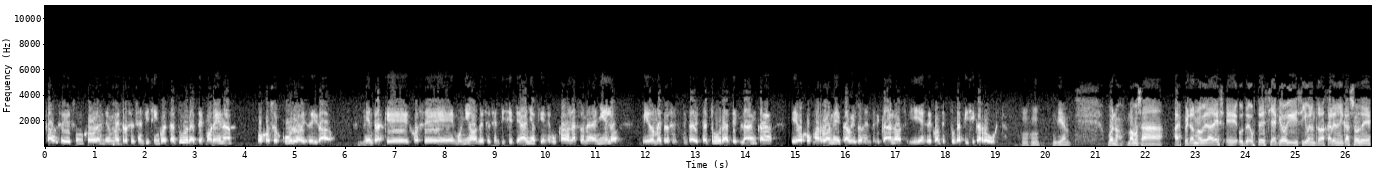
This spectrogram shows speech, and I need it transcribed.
Cauce, es un joven de un metro sesenta y cinco de estatura, tez morena, ojos oscuros, es delgado. Mientras que José Muñoz, de 67 años, quien es buscado en la zona de Danielo, mide un metro sesenta de estatura, tez blanca, eh, ojos marrones, cabellos entrecanos y es de contextura física robusta. Bien. Bueno, vamos a, esperar novedades. Eh, usted decía que hoy sí iban a trabajar en el caso de,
